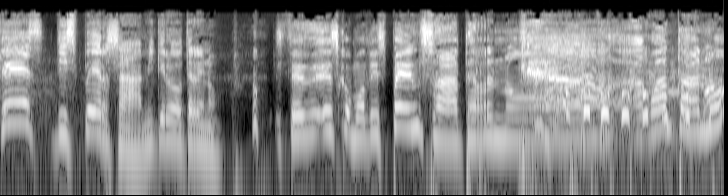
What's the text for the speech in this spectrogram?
¿Qué es dispersa, mi querido terreno? Este es como dispensa, terreno. Aguanta, ¿no?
